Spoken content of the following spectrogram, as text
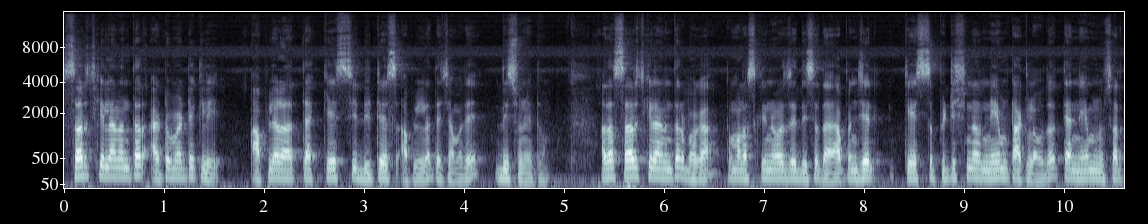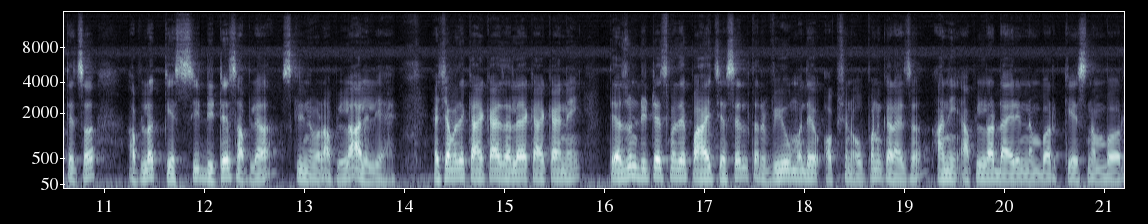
सर्च केल्यानंतर ॲटोमॅटिकली आपल्याला त्या केसची डिटेल्स आपल्याला त्याच्यामध्ये दिसून येतो. आता सर्च केल्यानंतर बघा तुम्हाला स्क्रीनवर जे दिसत आहे आपण जे केसचं पिटिशनर नेम टाकलं होतं त्या नेमनुसार त्याचं आपलं केसची डिटेल्स आपल्या स्क्रीनवर आपल्याला आलेली आहे. याच्यामध्ये काय काय झालं आहे काय काय नाही ते अजून डिटेल्समध्ये पाहायचे असेल तर व्ह्यूमध्ये ऑप्शन ओपन करायचं आणि आपल्याला डायरी नंबर केस नंबर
